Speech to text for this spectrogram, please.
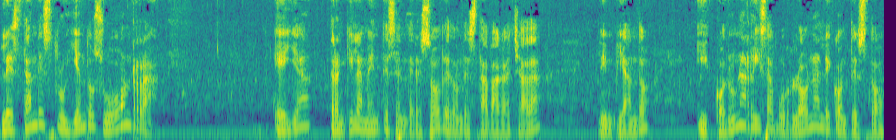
le están destruyendo su honra. Ella tranquilamente se enderezó de donde estaba agachada, limpiando, y con una risa burlona le contestó,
